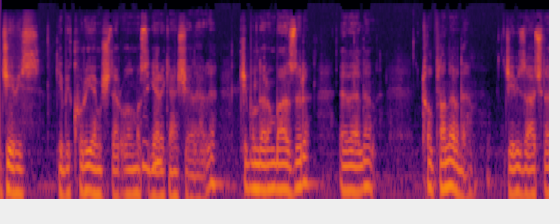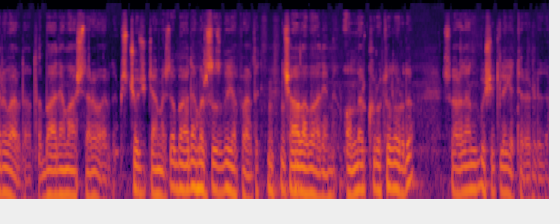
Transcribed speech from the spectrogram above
ceviz gibi kuru yemişler olması hı hı. gereken şeylerdi. Ki bunların bazıları evvelden toplanırdı. Ceviz ağaçları vardı hatta badem ağaçları vardı. Biz çocukken mesela badem hırsızlığı yapardık. Çağla bademi. Onlar kurutulurdu. Sonradan bu şekilde getirilirdi.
